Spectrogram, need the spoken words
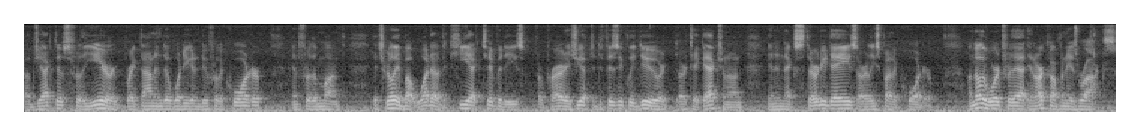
objectives for the year. Break down into what are you going to do for the quarter and for the month. It's really about what are the key activities or priorities you have to physically do or, or take action on in the next 30 days or at least by the quarter. Another word for that in our company is rocks.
